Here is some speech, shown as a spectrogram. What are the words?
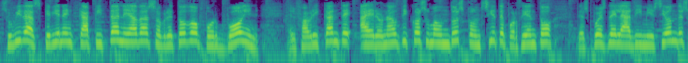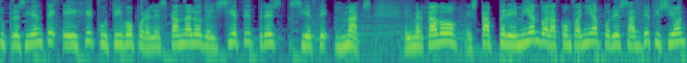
subidas que vienen capitaneadas sobre todo por Boeing. El fabricante aeronáutico suma un 2,7% después de la dimisión de su presidente ejecutivo por el escándalo del 737 MAX. El mercado está premiando a la compañía por esa decisión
